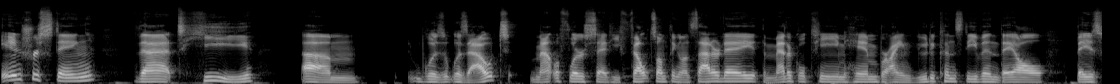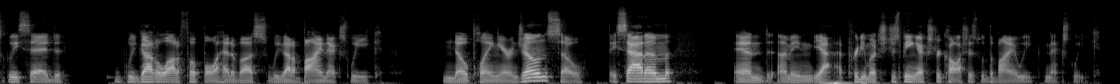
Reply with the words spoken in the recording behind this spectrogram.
interesting that he um, was was out. Matt LaFleur said he felt something on Saturday. The medical team, him, Brian Gutekunst, Steven, they all basically said we got a lot of football ahead of us. We got to bye next week. No playing Aaron Jones, so they sat him. And I mean, yeah, pretty much just being extra cautious with the bye week next week.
